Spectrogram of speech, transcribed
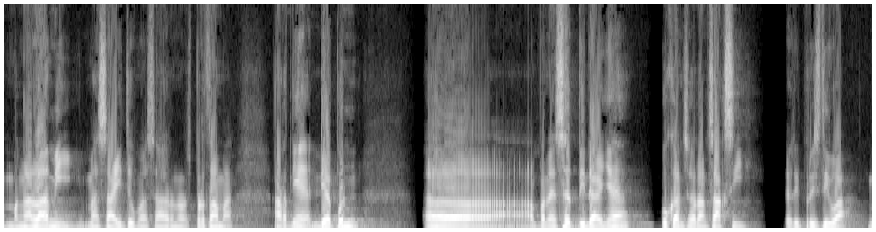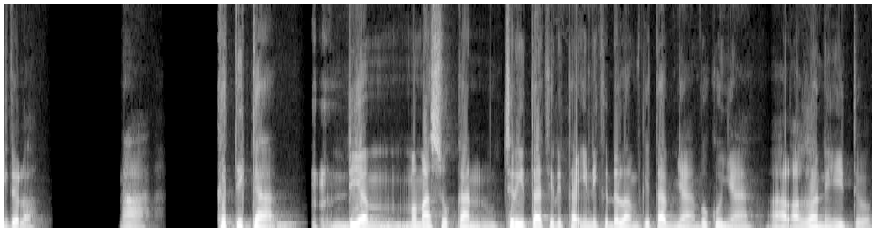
mengalami masa itu, masa Harun al pertama. Artinya dia pun uh, apa namanya setidaknya bukan seorang saksi dari peristiwa, gitu loh. Nah, ketika dia memasukkan cerita-cerita ini ke dalam kitabnya, bukunya Al-Aghani itu.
